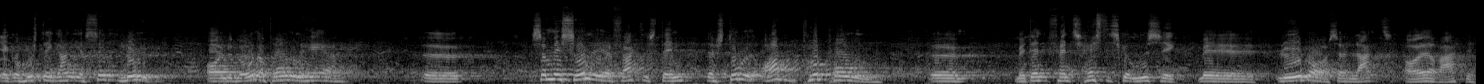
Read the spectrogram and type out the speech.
Jeg kan huske dengang, jeg selv løb og løb under broen her. Øh, så misundede jeg faktisk dem, der stod oppe på broen. Øh, med den fantastiske udsigt med løbere så langt øjet rakte,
